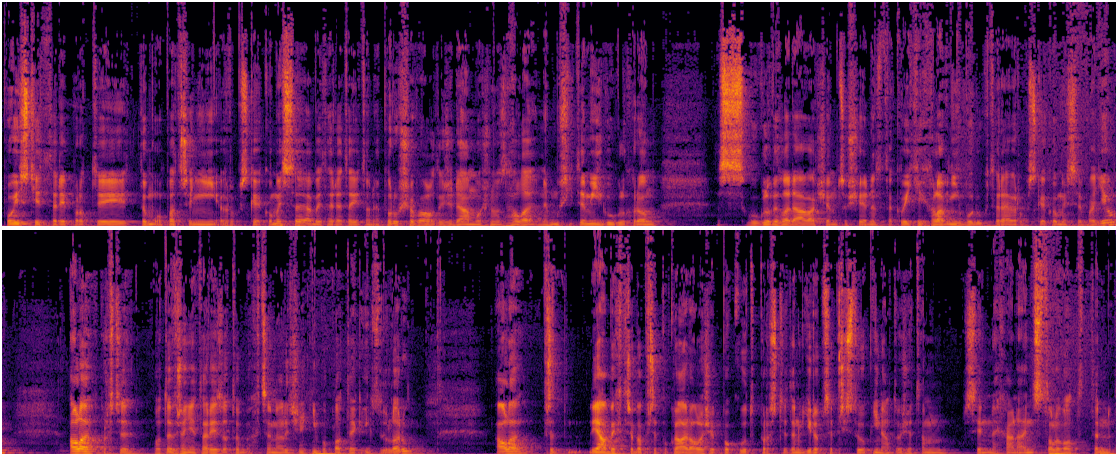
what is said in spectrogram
pojistit tedy proti tomu opatření Evropské komise, aby tedy tady to neporušoval, takže dá možnost, hele, nemusíte mít Google Chrome s Google vyhledávačem, což je jeden z takových těch hlavních bodů, které Evropské komise vadil, ale prostě otevřeně tady za to chceme licenční poplatek x dolarů. ale před, já bych třeba předpokládal, že pokud prostě ten výrobce přistoupí na to, že tam si nechá nainstalovat ten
